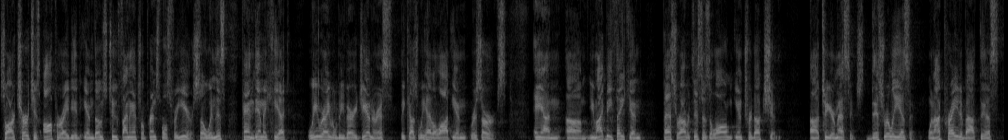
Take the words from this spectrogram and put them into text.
So our church has operated in those two financial principles for years. So when this pandemic hit, we were able to be very generous because we had a lot in reserves. And um, you might be thinking, Pastor Robert, this is a long introduction uh, to your message. This really isn't. When I prayed about this,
